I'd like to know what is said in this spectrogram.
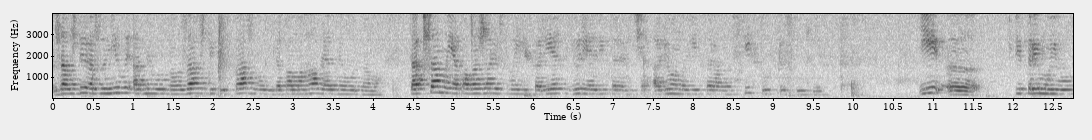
завжди розуміли одне одного, завжди підказували, допомагали одне одному. Так само я поважаю своїх колег Юрія Вікторовича, Альону Вікторовну, всіх тут присутніх. І е, підтримую,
